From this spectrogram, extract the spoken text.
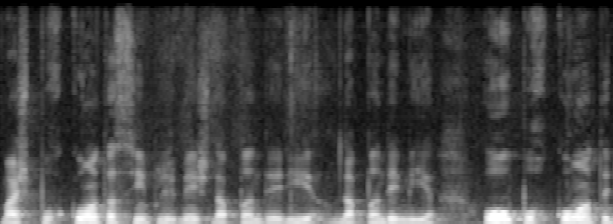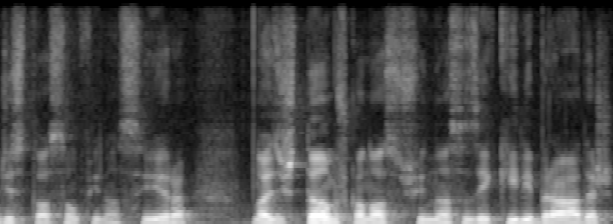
Mas por conta simplesmente da pandemia, da pandemia ou por conta de situação financeira, nós estamos com as nossas finanças equilibradas.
